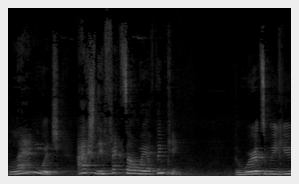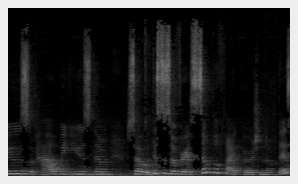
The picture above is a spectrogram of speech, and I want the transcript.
language actually affects our way of thinking the words we use, how we use them. So this is a very simplified version of this,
